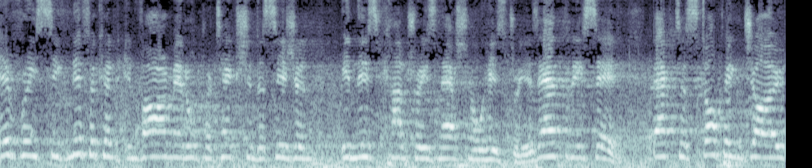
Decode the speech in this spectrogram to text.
every significant environmental protection decision in this country's national history. As Anthony said, back to stopping Joh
